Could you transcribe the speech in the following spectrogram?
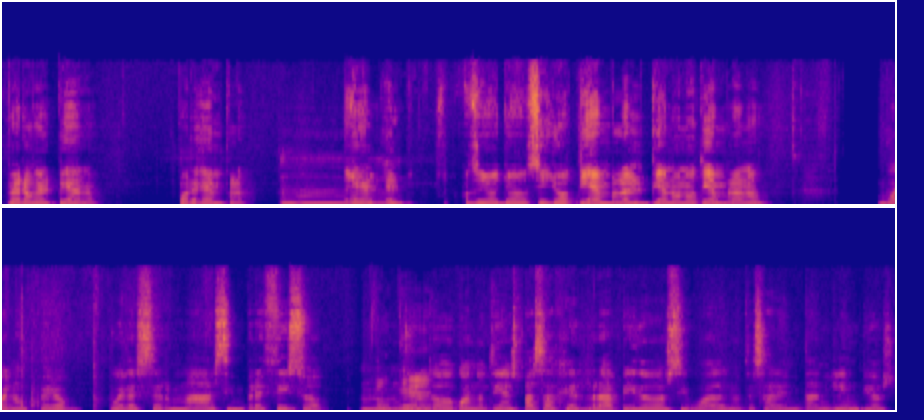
Pero en el piano, por ejemplo, Mm, en el- el- o sea, yo, yo- si yo tiemblo, el piano no tiembla, ¿no? Bueno, pero puede ser más impreciso. mm. Sobre todo cuando tienes pasajes rápidos, igual no te salen tan limpios.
